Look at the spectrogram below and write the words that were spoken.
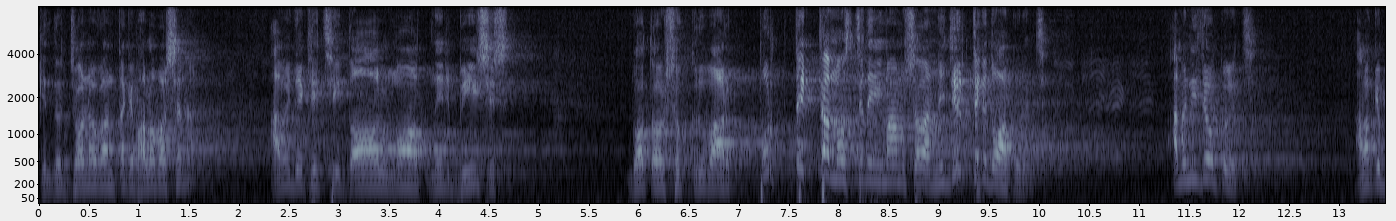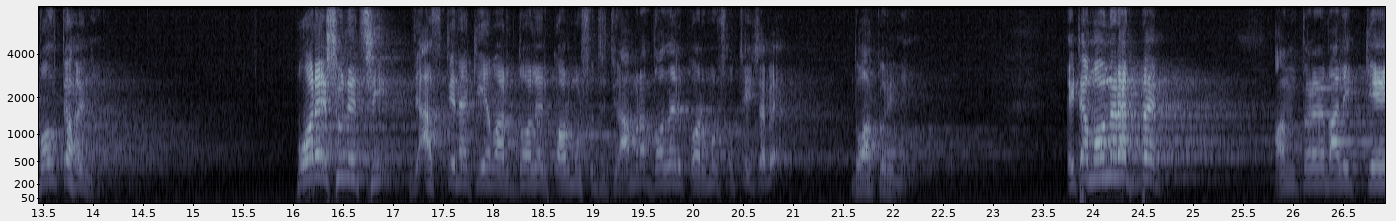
কিন্তু জনগণ তাকে ভালোবাসে না। আমি দেখেছি দল, মত নির্বিশেষে গত শুক্রবার প্রত্যেকটা মসজিদের ইমাম সভা নিজের থেকে দোয়া করেছে। আমি নিজেও করেছি। আমাকে বলতে হয়নি। পরে শুনেছি যে আজকে নাকি আবার দলের কর্মসূচি ছিল। আমরা দলের কর্মসূচি হিসাবে দোয়া করিনি এটা মনে রাখবেন। অন্তরের মালিক কে?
